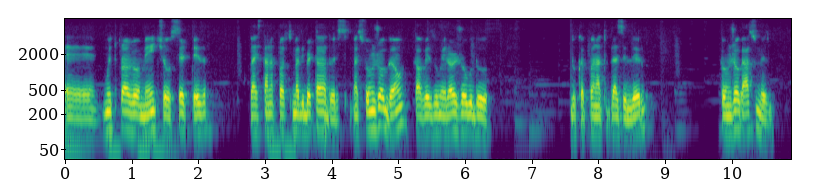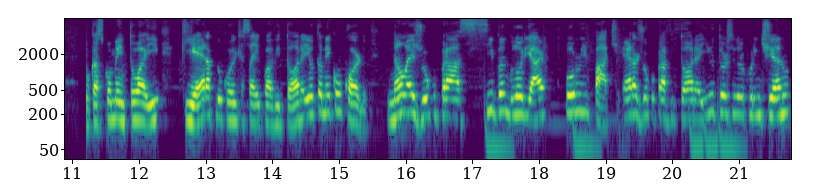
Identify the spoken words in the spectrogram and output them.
é, muito provavelmente, ou certeza, vai estar na próxima Libertadores. Mas foi um jogão, talvez o melhor jogo do, do Campeonato Brasileiro. Foi um jogaço mesmo. O Lucas comentou aí que era para o Corinthians sair com a vitória e eu também concordo. Não é jogo para se vangloriar por um empate. Era jogo para vitória e o torcedor corintiano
